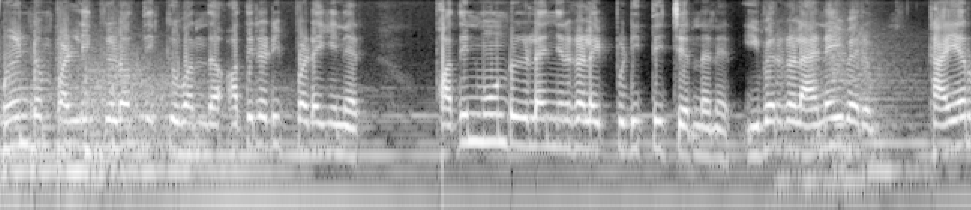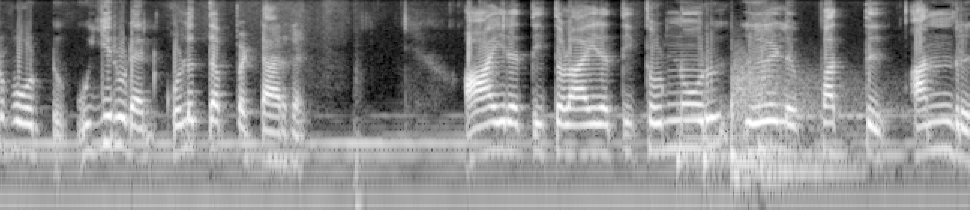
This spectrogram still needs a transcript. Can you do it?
மீண்டும் பள்ளிக்கூடத்திற்கு வந்த அதிரடிப்படையினர் பதிமூன்று இளைஞர்களை பிடித்துச் சென்றனர் இவர்கள் அனைவரும் டயர் போட்டு உயிருடன் கொளுத்தப்பட்டார்கள். ஆயிரத்தி தொள்ளாயிரத்தி தொண்ணூறு ஏழு பத்து அன்று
